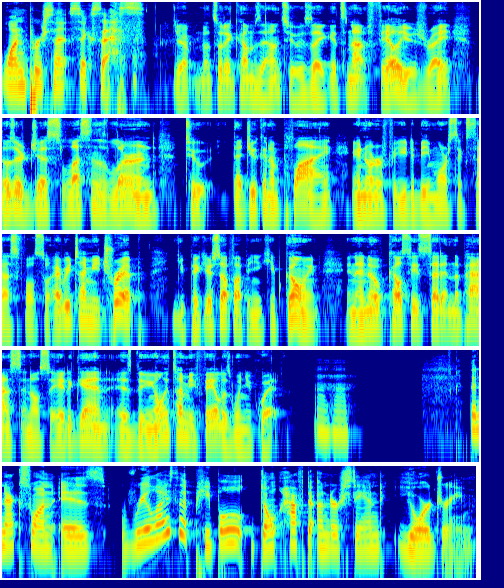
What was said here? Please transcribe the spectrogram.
1% success. Yep, that's what it comes down to. Is like it's not failures, right? Those are just lessons learned to that you can apply in order for you to be more successful. So every time you trip, you pick yourself up and you keep going. And I know Kelsey's said it in the past, and I'll say it again: is the only time you fail is when you quit. Mm-hmm. The next one is realize that people don't have to understand your dream.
